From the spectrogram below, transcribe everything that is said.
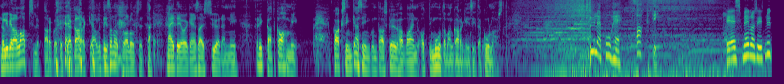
Ne oli vielä lapsille tarkoitettuja karkkia. Oltiin sanottu aluksi, että näitä ei oikein saisi syödä, niin rikkaat kahmi kaksin käsin, kun taas köyhä vain otti muutaman karkin siitä kulhosta. Ylepuhe akti. Yes, meillä on siis nyt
